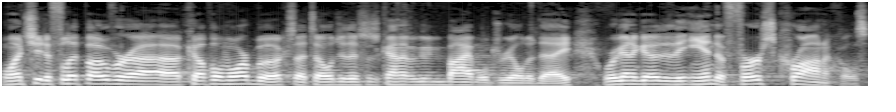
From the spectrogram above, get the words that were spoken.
I want you to flip over a, couple more books. I told you this was kind of a Bible drill today. We're going to go to the end of First Chronicles.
